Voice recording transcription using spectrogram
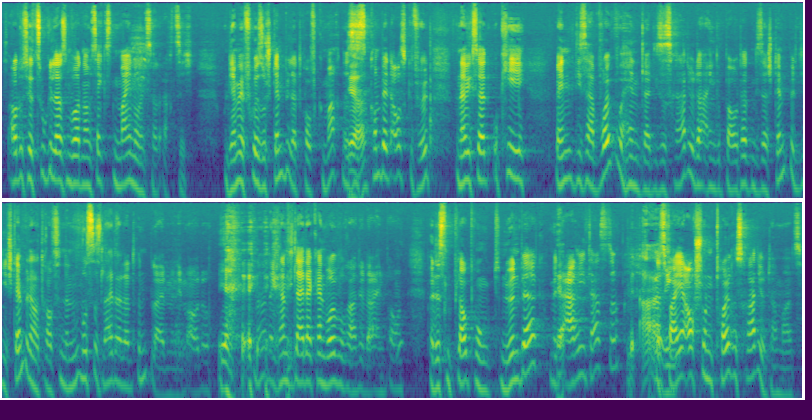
Das Auto ist ja zugelassen worden am 6. Mai 1980. Und die haben ja früher so Stempel da drauf gemacht. Und das Ja. ist komplett ausgefüllt. Und dann habe ich gesagt, okay, wenn dieser Volvo-Händler dieses Radio da eingebaut hat und dieser Stempel, die Stempel noch drauf sind, dann muss es leider da drin bleiben in dem Auto. Ja. Ne? Dann kann ich leider kein Volvo-Radio da einbauen. Weil das ist ein Blaupunkt Nürnberg mit Ja. ARI-Taste. Mit ARI. Das war ja auch schon ein teures Radio damals.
